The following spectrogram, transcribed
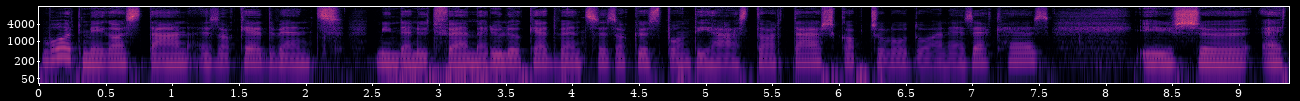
Volt még aztán ez a kedvenc, mindenütt felmerülő kedvenc, ez a központi háztartás kapcsolódóan ezekhez, és egy,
